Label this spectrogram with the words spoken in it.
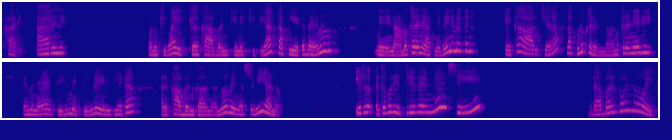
හරි ආරනේ මම කිව්වා එක කාබන් කෙනෙක් හිටියත් අපි ඒක දැන් මේ නාමකරණයක් නෙවෙයිනේ මෙතන. ඒක ආර් කියලා ලකුණු කරන නාමකරණයේදී එම නෑ එතිල් මෙතිල් ඒ විදිහට අර කාබන් ගාන අනුව වෙනස් වී යනවා. ඊට එතකොට ඉතිරි වෙන්නේ C ඩබල් බොන්ඩ් O එක.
